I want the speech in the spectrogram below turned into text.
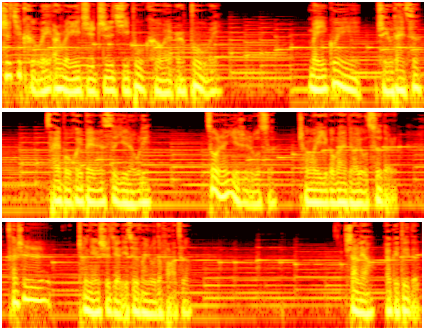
知其可为而为之，知其不可为而不为。玫瑰只有带刺，才不会被人肆意蹂躏。做人亦是如此，成为一个外表有刺的人，才是成年世界里最温柔的法则。善良要给对的人，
